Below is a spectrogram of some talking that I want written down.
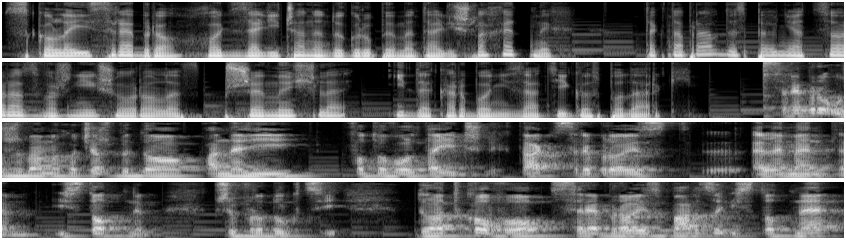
Z kolei srebro, choć zaliczane do grupy metali szlachetnych, tak naprawdę spełnia coraz ważniejszą rolę w przemyśle i dekarbonizacji gospodarki. Srebro używamy chociażby do paneli fotowoltaicznych, tak? Srebro jest e, elementem istotnym przy produkcji. Dodatkowo srebro jest bardzo istotne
